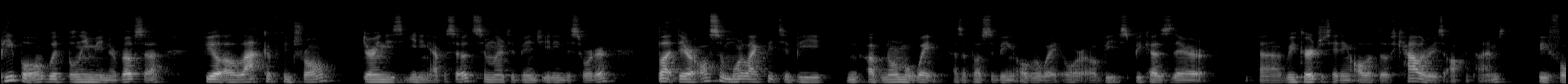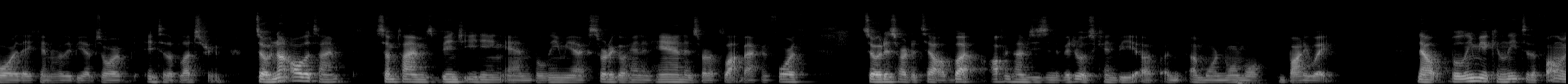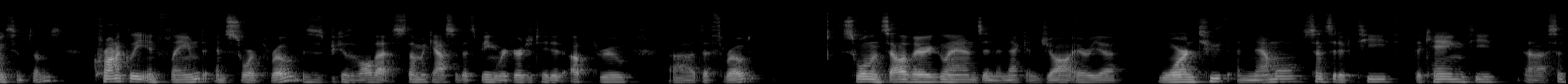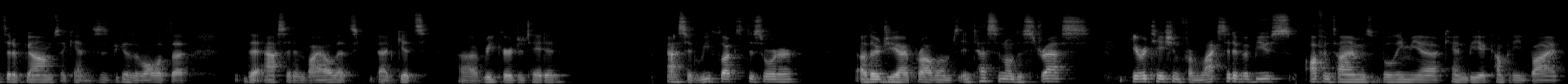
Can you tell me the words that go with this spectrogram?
People with bulimia nervosa feel a lack of control during these eating episodes, similar to binge eating disorder, but they're also more likely to be of normal weight as opposed to being overweight or obese because they're uh, regurgitating all of those calories oftentimes before they can really be absorbed into the bloodstream. So, not all the time. Sometimes binge eating and bulimia sort of go hand in hand and sort of flop back and forth. So, it is hard to tell, but oftentimes these individuals can be of a, a more normal body weight. Now, bulimia can lead to the following symptoms chronically inflamed and sore throat. This is because of all that stomach acid that's being regurgitated up through uh, the throat. Swollen salivary glands in the neck and jaw area, worn tooth enamel, sensitive teeth, decaying teeth, uh, sensitive gums. Again, this is because of all of the, the acid and bile that's, that gets uh, regurgitated. Acid reflux disorder, other GI problems, intestinal distress, irritation from laxative abuse. Oftentimes, bulimia can be accompanied by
